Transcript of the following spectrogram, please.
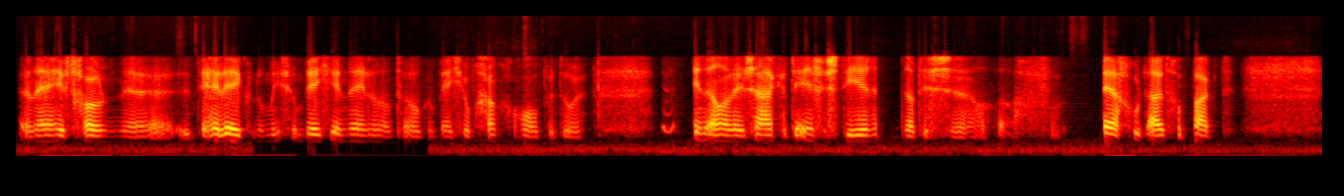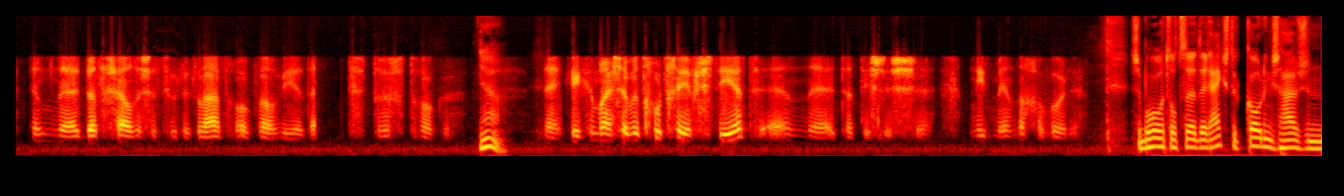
En hij heeft gewoon eh, de hele economie zo'n beetje in Nederland ook een beetje op gang geholpen door in allerlei zaken te investeren. Dat is eh, erg goed uitgepakt. En eh, dat geld is natuurlijk later ook wel weer teruggetrokken. Ja. Denk ik. Maar ze hebben het goed geïnvesteerd en dat is dus niet minder geworden. Ze behoren tot de rijkste koningshuizen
